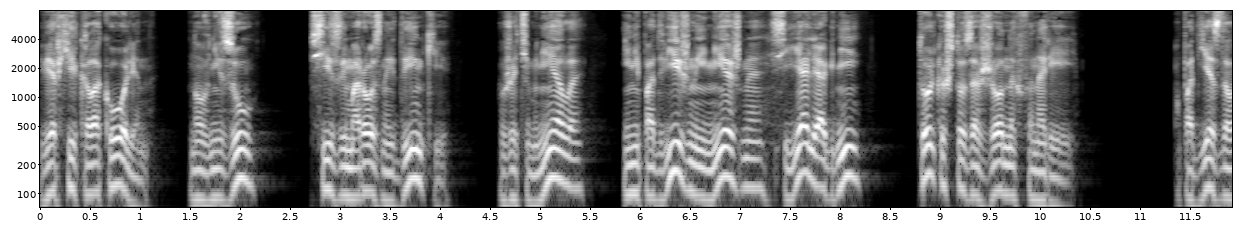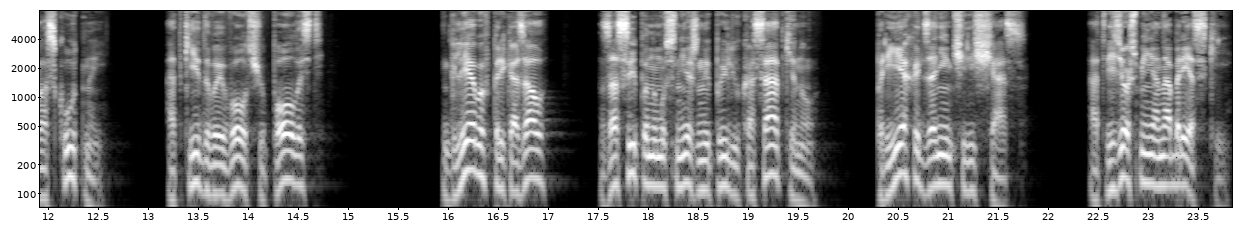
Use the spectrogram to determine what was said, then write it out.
верхи колоколен, но внизу в сизой морозной дымке уже темнело, и неподвижно и нежно сияли огни только что зажженных фонарей. У подъезда Лоскутный, откидывая волчью полость, Глебов приказал засыпанному снежной пылью Касаткину приехать за ним через час. «Отвезешь меня на Брестский?»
